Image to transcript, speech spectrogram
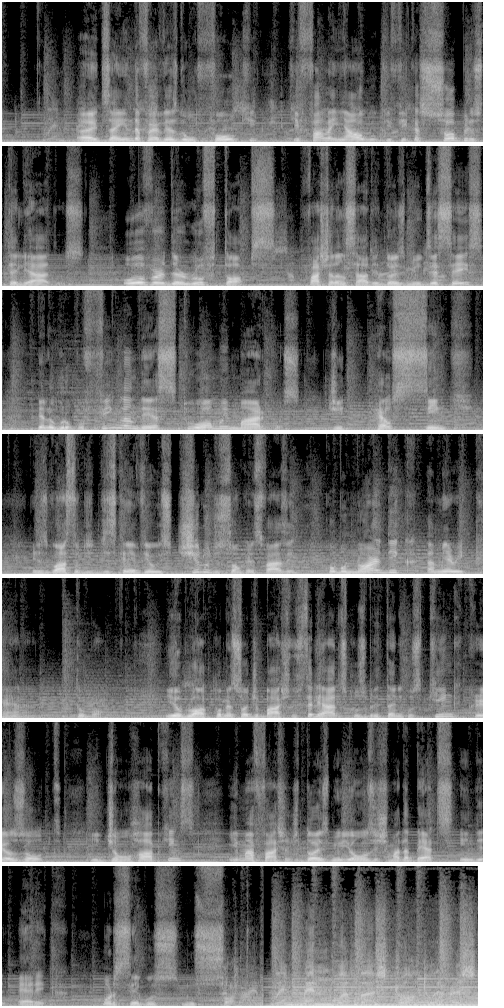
Antes ainda foi a vez de um folk que fala em algo que fica sobre os telhados, Over the Rooftops, faixa lançada em 2016 pelo grupo finlandês Tuomo e Marcos, de Helsinki. Eles gostam de descrever o estilo de som que eles fazem como Nordic Americana. Muito bom. E o bloco começou debaixo dos telhados com os britânicos King Creosote e John Hopkins e uma faixa de 2011 chamada Bats in the Attic, Morcegos no Sótão. Everest.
